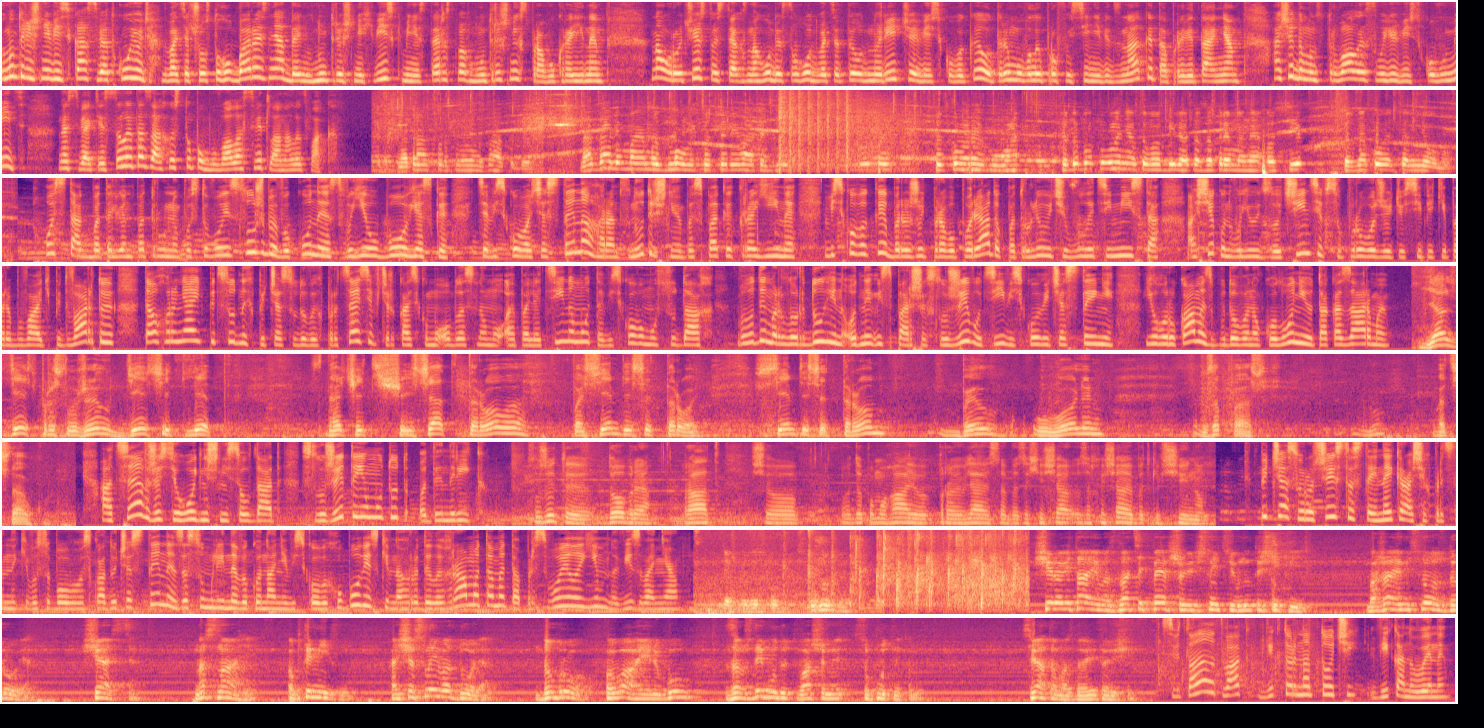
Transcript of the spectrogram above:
Внутрішні війська святкують 26 березня День внутрішніх військ Міністерства внутрішніх справ України. На урочистостях з нагоди свого 21-річчя військовики отримували професійні відзнаки та привітання, а ще демонстрували свою військову міць. На святі сили та захисту побувала Світлана Литвак. на транспортному засобі. Надалі маємо змогу спостерігати дії групи швидкого реагування щодо блокування автомобіля та затримання осіб, що знаходяться в ньому. Ось так батальйон патрульно-постової служби виконує свої обов'язки. Ця військова частина – гарант внутрішньої безпеки країни. Військовики бережуть правопорядок, патрулюючи вулиці міста. А ще конвоюють злочинців, супроводжують осіб, які перебувають під вартою, та охороняють підсудних під час судових процесів в Черкаському обласному апеляційному та військовому судах. Володимир Лордугін одним із перших служив у цій військовій частині. Його руками збудовано колонію та казарми. Я здесь прослужил 10 лет. Значит, с 62 по 72. В 72 был уволен в запас, ну, в отставку. А це вже сьогоднішній солдат. Служити йому тут один рік. Служити добре, рад, що допомагаю, проявляю себе, захищаю, захищаю батьківщину. Під час урочистостей найкращих представників особового складу частини за сумлінне виконання військових обов'язків нагородили грамотами та присвоїли їм нові звання. Дякую за слуху. Щиро вітаю вас з 21-ю річницею внутрішніх військ. Бажаю міцного здоров'я, щастя, наснаги, оптимізму, хай щаслива доля, добро, повага і любов завжди будуть вашими супутниками. Свято вас, дорогі товариші! Світлана Литвак, Віктор Наточий, Віка Новини.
